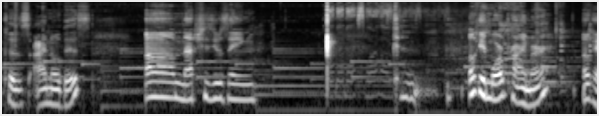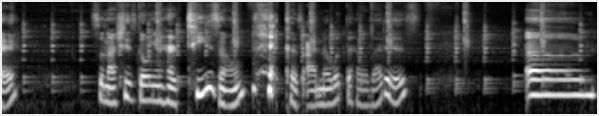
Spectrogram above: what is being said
because I know this. Um, now she's using. Okay, more primer. Okay. So now she's going in her T zone because I know what the hell that is. Um,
